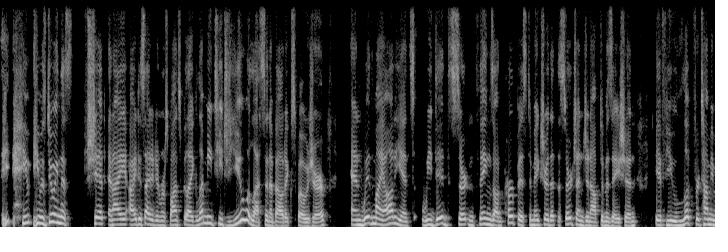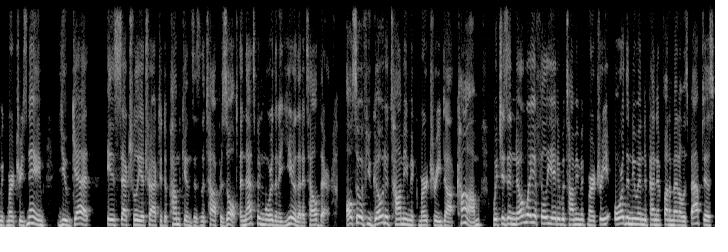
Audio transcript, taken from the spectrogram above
He, he he was doing this shit, and I I decided in response to be like, let me teach you a lesson about exposure. And with my audience, we did certain things on purpose to make sure that the search engine optimization, if you look for Tommy McMurtry's name, you get is sexually attracted to pumpkins as the top result. And that's been more than a year that it's held there. Also, if you go to TommyMcMurtry.com, which is in no way affiliated with Tommy McMurtry or the New Independent Fundamentalist Baptist,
